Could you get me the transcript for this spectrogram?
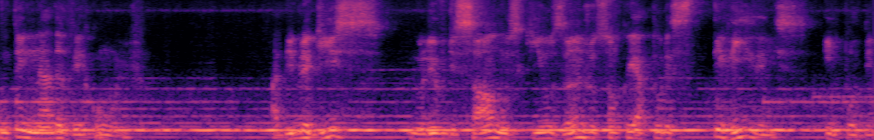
não tem nada a ver com o anjo. A Bíblia diz no livro de Salmos que os anjos são criaturas terríveis em poder.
